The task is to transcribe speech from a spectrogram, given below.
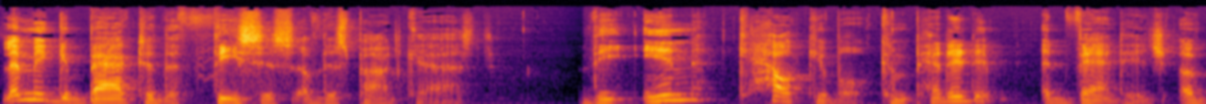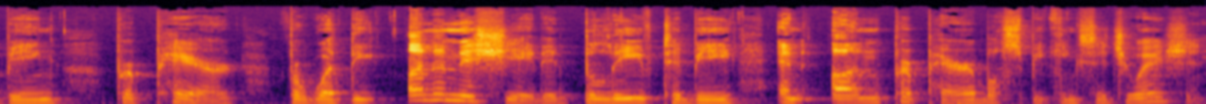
let me get back to the thesis of this podcast the incalculable competitive advantage of being prepared for what the uninitiated believe to be an unpreparable speaking situation.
